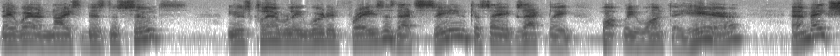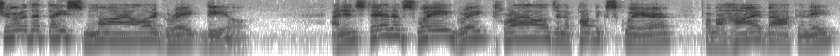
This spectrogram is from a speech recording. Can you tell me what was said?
they wear nice business suits, use cleverly worded phrases that seem to say exactly what we want to hear, and make sure that they smile a great deal. And instead of swaying great crowds in a public square from a high balcony,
